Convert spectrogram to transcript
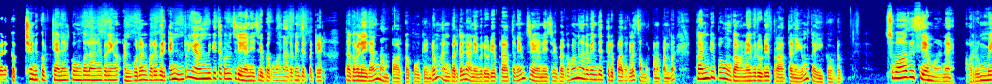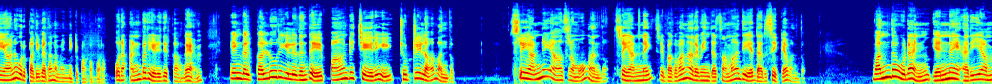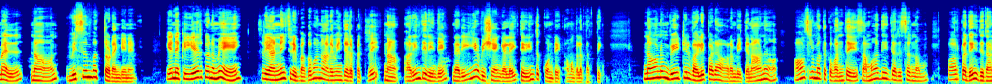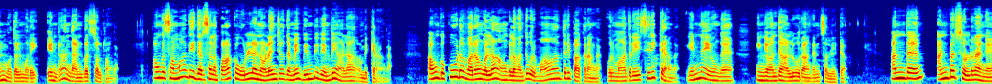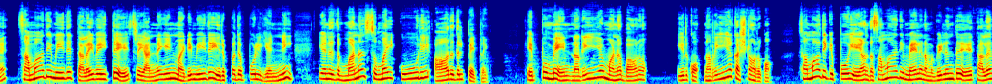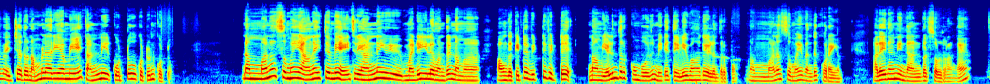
வணக்கம். சின்ன குரூப் சேனலுக்கு உங்கள் அனைவரையும் அன்புடன் வரவேற்கிறேன் இன்றைய ஆன்மீக தகவல் ஸ்ரீ அணி ஸ்ரீ பகவான் அரவிந்தர் பற்றிய தகவலை தான் நாம் பார்க்க போகின்றோம். அன்பர்கள் அனைவருடைய பிரார்த்தனையும் ஸ்ரீ அணி ஸ்ரீ பகவான் அரவிந்தர் திருப்பாதங்களை சமர்ப்பணம் பண்ணுறேன் கண்டிப்பாக உங்கள் அனைவருடைய பிரார்த்தனையும் கைகூடும். சுவாரஸ்யமான அருமையான ஒரு பதிவை தான் நம்ம இன்றைக்கி பார்க்க போகிறோம் ஒரு அன்பர் எழுதியிருக்காங்க எங்கள் கல்லூரியிலிருந்து பாண்டிச்சேரி சுற்றிலா வந்தோம். ஸ்ரீ அன்னை ஆசிரமம் வந்தோம். ஸ்ரீ அன்னை ஸ்ரீ பகவான் அரவிந்தர் சமாதியை தரிசிக்க வந்தோம். வந்தவுடன் என்னை அறியாமல் நான் விசும்பத் தொடங்கினேன். எனக்கு ஏற்கனவே ஸ்ரீ அன்னை ஸ்ரீ பகவான் அரவிந்தரை பற்றி நான் அறிந்திருந்தேன். நிறைய விஷயங்களை தெரிந்து கொண்டேன் அவங்கள பற்றி நானும் வீட்டில் வழிபட ஆரம்பித்தேன். ஆனால் ஆசிரமத்துக்கு வந்து சமாதி தரிசனம் பார்ப்பது இதுதான் முதல் முறை என்று அந்த அன்பர் சொல்கிறாங்க அவங்க சமாதி தரிசனம் பார்க்க உள்ள நுழைஞ்சதுமே விம்பி விம்பி அழ ஆரம்பிக்கிறாங்க. அவங்க கூட வரவங்கெல்லாம் அவங்கள வந்து ஒரு மாதிரி பார்க்குறாங்க. ஒரு மாதிரி சிரிக்கிறாங்க. என்ன இவங்க? இங்கே வந்து அழுகுறாங்கன்னு சொல்லிட்டு. அந்த அன்பர் சொல்கிறாங்க சமாதி மீது தலை வைத்து ஸ்ரீ அன்னையின் மடி மீது இருப்பது போல் எண்ணி எனது மன சுமை கூறி ஆறுதல் பெற்றேன். எப்பவுமே நிறைய மனபாரம் இருக்கும். நிறைய கஷ்டம் இருக்கும். சமாதிக்கு போய் அந்த சமாதி மேலே நம்ம விழுந்து தலை வச்சதோ நம்மள அறியாமையே தண்ணீர் கொட்டு கொட்டுன்னு கொட்டும். நம் மன சுமை அனைத்துமே ஸ்ரீ அன்னை மடியில் வந்து நம்ம அவங்க கிட்ட விட்டு விட்டு நாம் எழுந்திருக்கும் போது மிக தெளிவாக எழுந்திருப்போம். நம் மன சுமை வந்து குறையும். அதை தான் இந்த அன்பர் சொல்கிறாங்க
